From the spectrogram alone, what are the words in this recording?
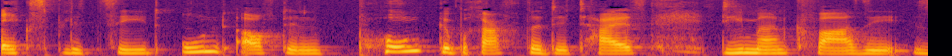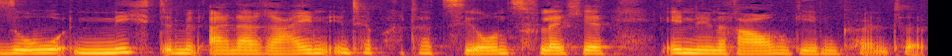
explizit und auf den Punkt gebrachte Details, die man quasi so nicht mit einer reinen Interpretationsfläche in den Raum geben könnte.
